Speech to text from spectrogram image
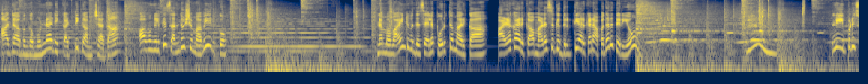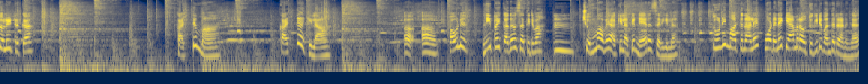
அதை அவங்க முன்னாடி கட்டி காமிச்சாதான் அவங்களுக்கு சந்தோஷமாவே இருக்கும். நம்ம வாங்கிட்டு வந்த சேலை பொருத்தமா இருக்கா? அழகா இருக்கா? மனசுக்கு திருப்தியா இருக்கான்னு அப்பதானே தெரியும்? ம், நீ இப்படி சொல்லிட்டு இருக்க. கட்டுமா? கட்டு அகிலா. பவுனு நீ போய் கதவை சாத்திட்டு வா. ம். சும்மாவே அகிலாக்கு நேரம் சரியில்லை. துணி மாத்தினாலே உடனே கேமராவை தூக்கிட்டு வந்துடுறானுங்க.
